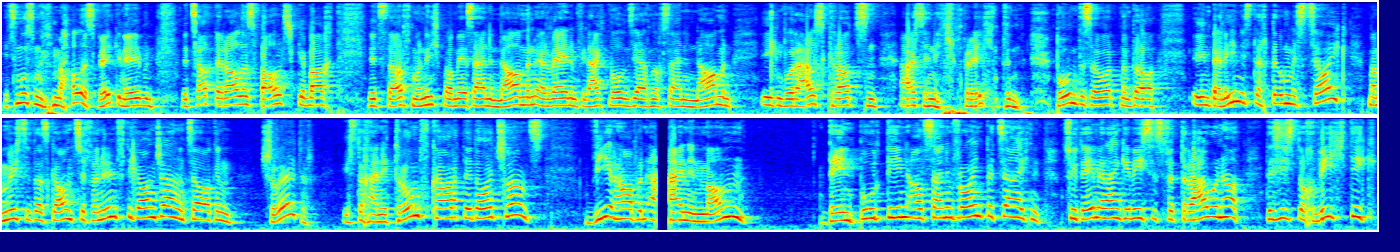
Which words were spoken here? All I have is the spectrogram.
Jetzt muss man ihm alles wegnehmen. Jetzt hat er alles falsch gemacht. Jetzt darf man nicht mal mehr seinen Namen erwähnen. Vielleicht wollen sie auch noch seinen Namen irgendwo rauskratzen aus den entsprechenden Bundesordnern da. In Berlin ist doch dummes Zeug. Man müsste das Ganze vernünftig anschauen und sagen, Schröder ist doch eine Trumpfkarte Deutschlands. Wir haben einen Mann, den Putin als seinen Freund bezeichnet, zu dem er ein gewisses Vertrauen hat. Das ist doch wichtig,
